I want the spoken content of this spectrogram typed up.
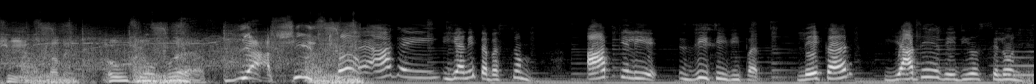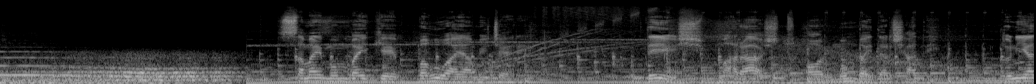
She's coming. Hold your breath. Yeah, she's coming. मैं आ गई यानी तबस्सुम आपके लिए जी टीवी पर लेकर यादें रेडियो सिलोन की समय मुंबई के बहुआयामी चेहरे देश महाराष्ट्र और मुंबई दर्शाते दुनिया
